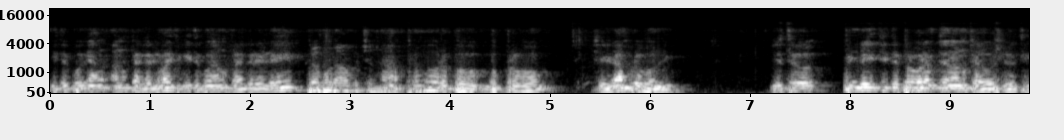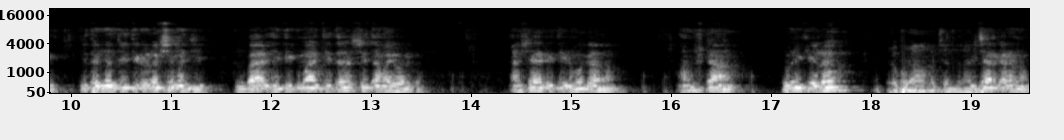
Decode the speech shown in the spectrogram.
इथे कोणी अनु- अनुष्ठान करेल माहिती? इथे कोणी अनुष्ठान करेल प्रभू रामचंद्र. हा प्रभू प्रभू प्रभू श्रीराम प्रभूंनी. जिथं पिंड तिथे प्रभू रामचंद्र अनुठाला बसले होते तिथं नंदी तिकडे लक्ष्मणजी आणि बाहेर दिगमा तिथं सीतामाई वर्ग अशा रीतीने बघा अनुष्ठान कोणी केलं? प्रभू रामचंद्र विचार करा ना.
